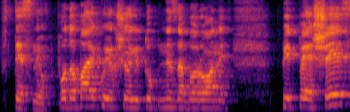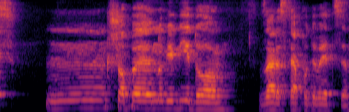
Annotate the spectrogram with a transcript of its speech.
Втисни вподобайку, якщо YouTube не заборонить. Підпишись, щоб е, нові відео зараз це подивитися.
